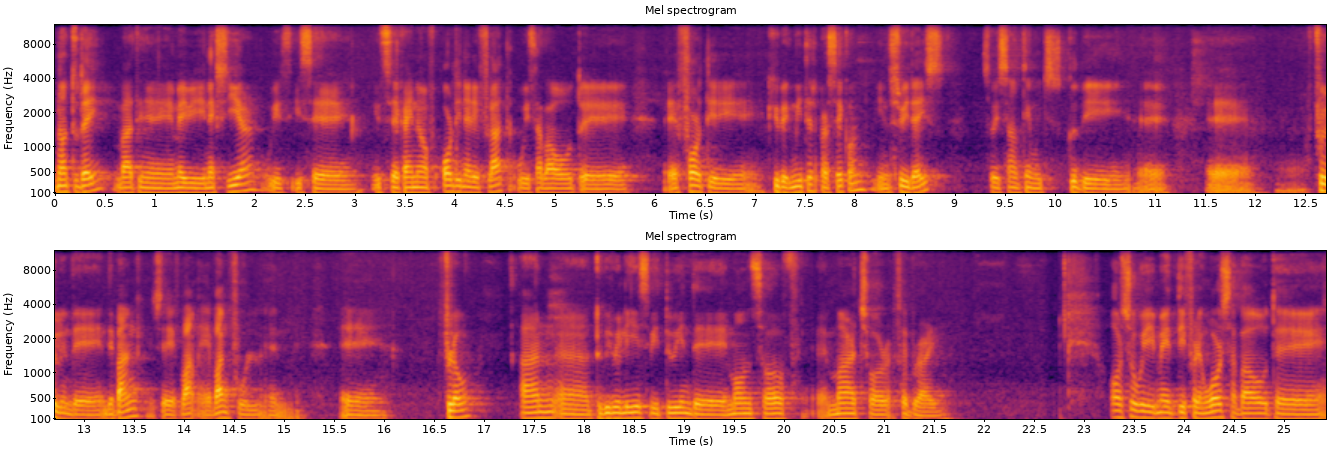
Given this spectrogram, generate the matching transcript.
not today, but uh, maybe next year. With, it's, a, it's a kind of ordinary flood with about uh, uh, 40 cubic meters per second in three days. So it's something which could be uh, filling the, the bank, it's a, a bankful uh, flow, and to be released between the months of March or February. Also, we made different works about uh,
